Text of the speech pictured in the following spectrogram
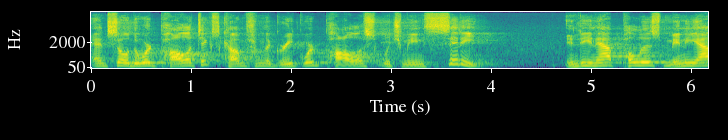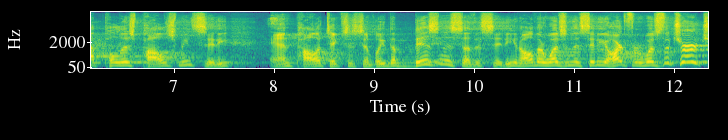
And so the word politics comes from the Greek word polis, which means city. Indianapolis, Minneapolis, polis means city, and politics is simply the business of the city. And all there was in the city of Hartford was the church.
